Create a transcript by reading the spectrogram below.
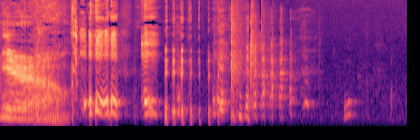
Yeah.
